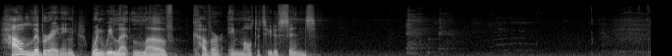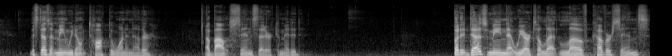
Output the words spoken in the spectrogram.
How liberating when we let love cover a multitude of sins. This doesn't mean we don't talk to one another about sins that are committed. But it does mean that we are to let love cover sins.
